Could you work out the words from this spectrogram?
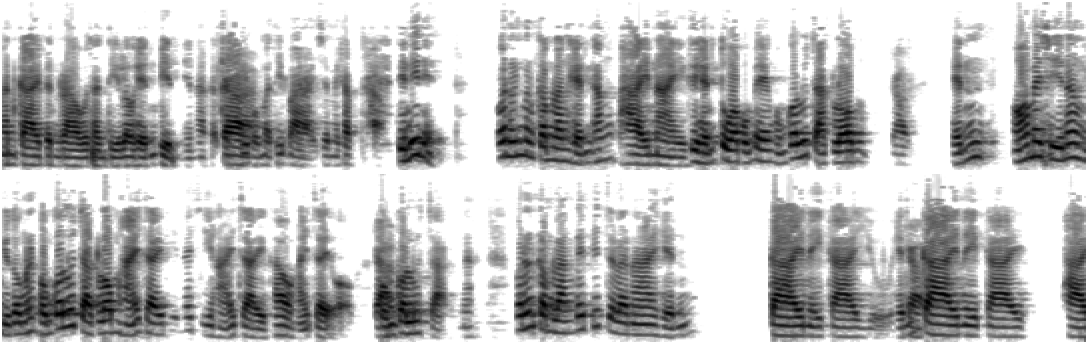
มันกลายเป็นเราทันทีเราเห็นผิดเนี่ยนะครับที่ผมอธิบายใช่ไหมครับ ทีนี้เนี่ยราะนั้นมันกำลังเห็นทั้งภายในคือเห็นตัวผมเอง ผมก็รู้จักลมเห็นอ๋อแม่ชีนั่งอยู่ตรงนั้น ผมก็รู้จักลมหายใจที่แม่ชีหายใจเข้าหายใจออก ผมก็รู้จักนะ เพราะฉะนั้นกำลังได้พิจารณาเห็น กายในกายอยู่ เห็นกายในกายภาย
